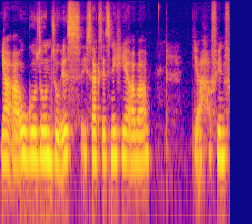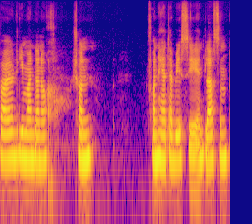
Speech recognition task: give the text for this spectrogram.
ja Aogo so und so ist. Ich sag's jetzt nicht hier, aber ja, auf jeden Fall jemand dann auch schon von Hertha BSC entlassen.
